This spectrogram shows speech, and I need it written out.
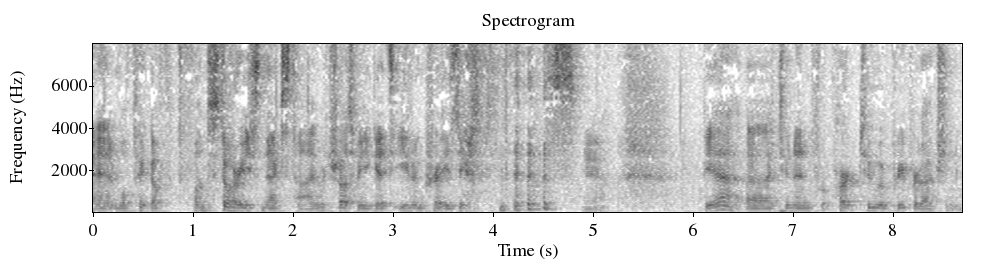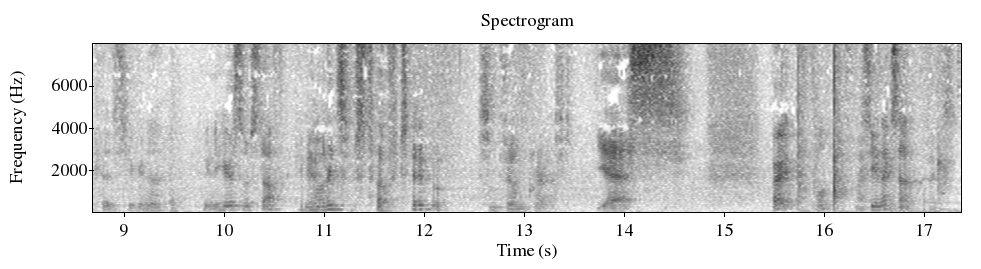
And we'll pick up the fun stories next time. Trust me, it gets even crazier than this. Yeah. But yeah, uh, tune in for part two of pre-production because you're gonna you're gonna hear some stuff. You're gonna Yeah. learn some stuff too. Some film craft. Yes. All right. Well, right. see you next time. Thanks.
